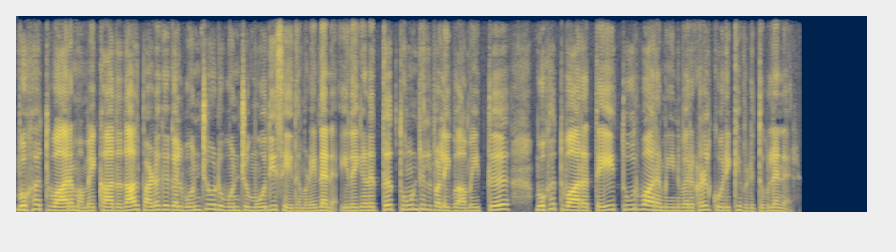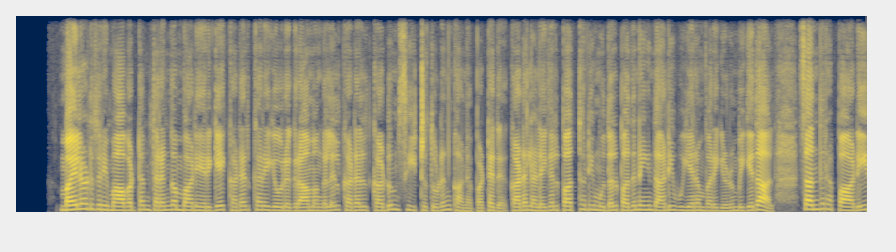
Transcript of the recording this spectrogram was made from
முகத்வாரம் அமைக்காததால் படகுகள் ஒன்றோடு ஒன்று மோதி சேதமடைந்தன. இதையடுத்து தூண்டில் வளைவு அமைத்து முகத்வாரத்தை தூர்வார மீனவர்கள் கோரிக்கை விடுத்துள்ளனர். மயிலாடுதுறை மாவட்டம் தரங்கம்பாடி அருகே கடற்கரையோர கிராமங்களில் கடல் கடும் சீற்றத்துடன் காணப்பட்டது. கடல் அலைகள் பத்தடி முதல் பதினைந்து அடி உயரம் வரை எழும்பியதால் சந்திரப்பாடி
